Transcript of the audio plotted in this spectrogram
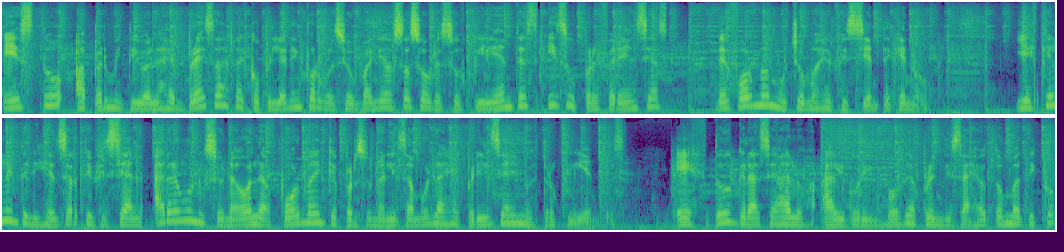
Esto ha permitido a las empresas recopilar información valiosa sobre sus clientes y sus preferencias de forma mucho más eficiente que nunca. Y es que la inteligencia artificial ha revolucionado la forma en que personalizamos las experiencias de nuestros clientes. Esto gracias a los algoritmos de aprendizaje automático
